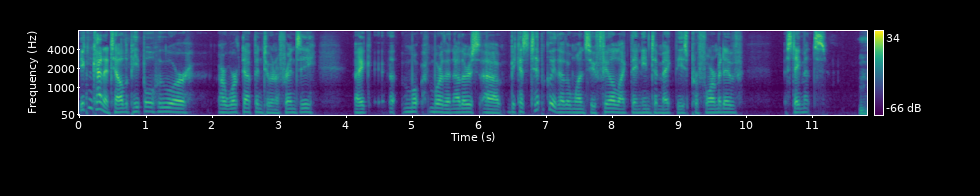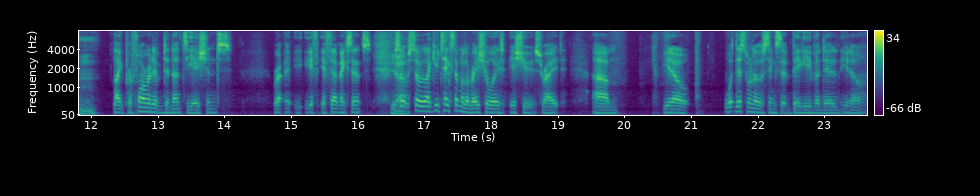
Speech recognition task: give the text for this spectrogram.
you can kind of tell the people who are are worked up into in a frenzy like uh, more, more than others uh, because typically they're the ones who feel like they need to make these performative statements Mm-hmm. like performative denunciations right? If if that makes sense. Yeah. So so like you take some of the racial is- issues, right? Um, you know, what this is one of those things that Big Eva did. You know,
